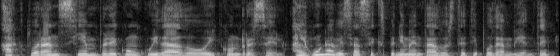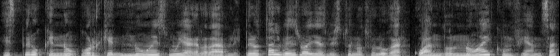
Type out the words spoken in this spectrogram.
actuarán siempre con cuidado y con recelo. ¿Alguna vez has experimentado este tipo de ambiente? Espero que no, porque no es muy agradable, pero tal vez lo hayas visto en otro lugar. Cuando no hay confianza,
